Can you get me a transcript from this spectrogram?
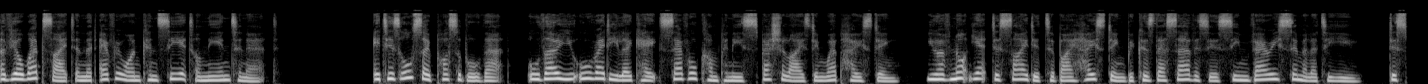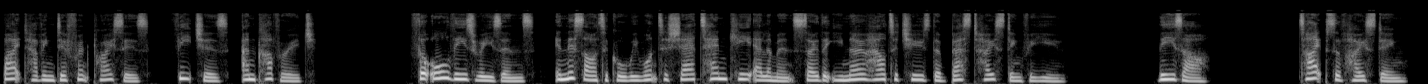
of your website and that everyone can see it on the internet. It is also possible that, although you already locate several companies specialized in web hosting, you have not yet decided to buy hosting because their services seem very similar to you, despite having different prices, features, and coverage. For all these reasons, in this article we want to share 10 key elements so that you know how to choose the best hosting for you. These are Types of hosting,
